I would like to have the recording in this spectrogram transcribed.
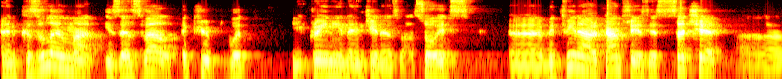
And Kızıl Elma is as well equipped with Ukrainian engine as well. So it's uh, between our countries is such a uh,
